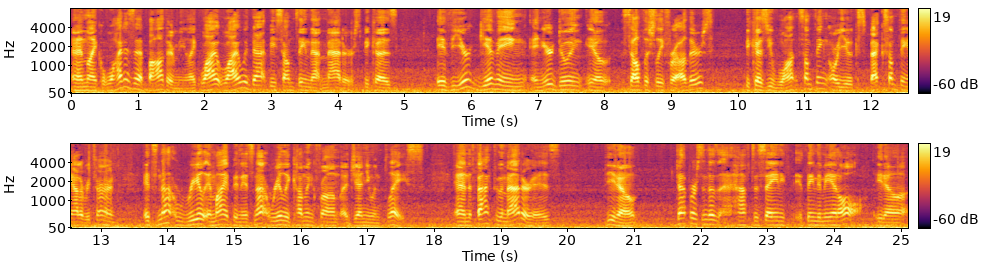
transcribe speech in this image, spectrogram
and I'm like, why does that bother me? Like, why why would that be something that matters? Because if you're giving and you're doing, you know, selfishly for others because you want something or you expect something out of return, it's not real, in my opinion, it's not really coming from a genuine place. And the fact of the matter is, you know, that person doesn't have to say anything to me at all. You know,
